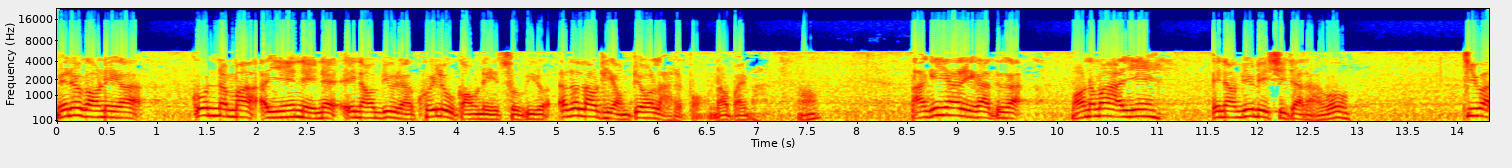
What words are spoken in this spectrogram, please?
မင်းတို့ကောင်းတွေက ကိုယ်နှမအရင်နေနဲ့အိမ်အောင်ပြူတာခွေးလူကောင်းနေဆိုပြီးတော့အဲ့ဒါလောက်ထိအောင်ပြောလာတယ်ပေါ့နောက်ပိုင်းမှာနော်။တာကိယတွေကသူကမောင်နှမအရင်အိမ်အောင်ပြုလိရှိကြတာကိုကြည့်ပါ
